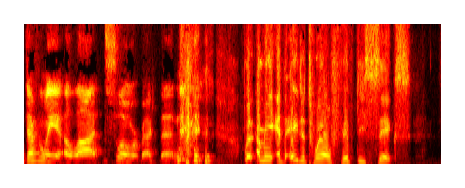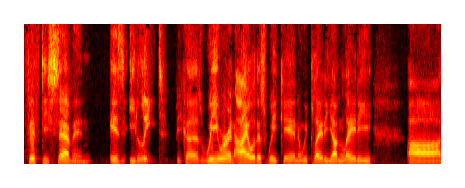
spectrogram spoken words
definitely a lot slower back then. but I mean, at the age of 12, 56, 57 is elite because we were in Iowa this weekend and we played a young lady. Uh, I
